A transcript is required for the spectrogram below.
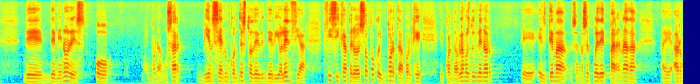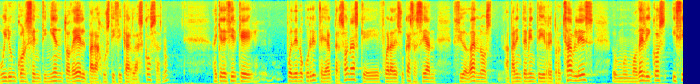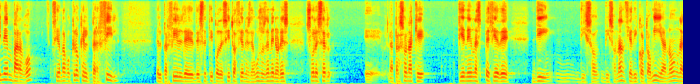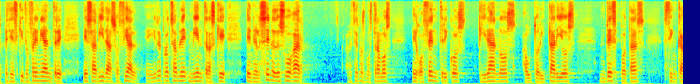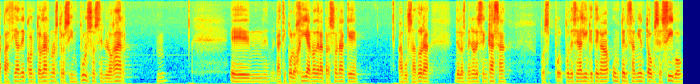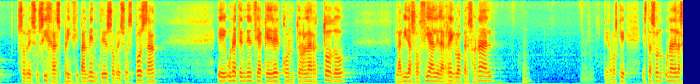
de, menores o, bueno, abusar bien sea en un contexto de, violencia física, pero eso poco importa, porque eh, cuando hablamos de un menor, eh, el tema, o sea, no se puede para nada eh, arguir un consentimiento de él para justificar las cosas, ¿no? Hay que decir que pueden ocurrir que haya personas que fuera de su casa sean ciudadanos aparentemente irreprochables, modélicos, y sin embargo, sin embargo, creo que el perfil, el perfil de, este tipo de situaciones de abusos de menores suele ser eh, la persona que tiene una especie de disonancia, dicotomía, ¿no? una especie de esquizofrenia entre esa vida social e irreprochable, mientras que en el seno de su hogar a veces nos mostramos egocéntricos, tiranos, autoritarios, déspotas, sin capacidad de controlar nuestros impulsos en el hogar la tipología ¿no? de la persona que abusadora de los menores en casa, pues puede ser alguien que tenga un pensamiento obsesivo sobre sus hijas, principalmente, sobre su esposa, eh, una tendencia a querer controlar todo, la vida social, el arreglo personal, Digamos que estas son una de las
